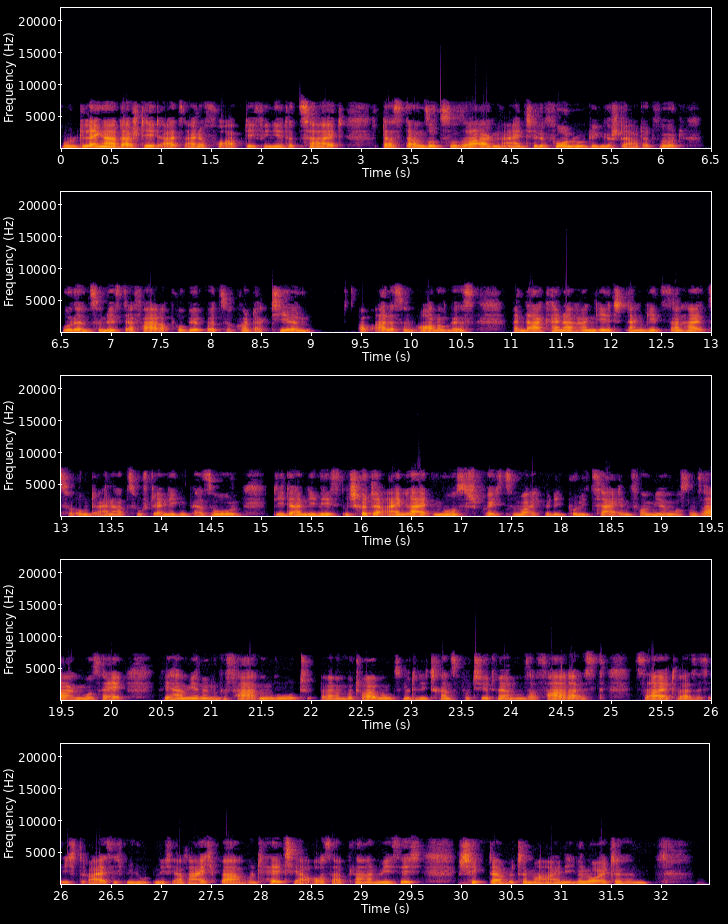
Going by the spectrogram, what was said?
und länger da steht als eine vorab definierte Zeit, dass dann sozusagen ein Telefonrouting gestartet wird, wo dann zunächst der Fahrer probiert wird zu kontaktieren ob alles in Ordnung ist. Wenn da keiner rangeht, dann geht's dann halt zu irgendeiner zuständigen Person, die dann die nächsten Schritte einleiten muss, sprich zum Beispiel die Polizei informieren muss und sagen muss, hey, wir haben hier einen Gefahrengut, äh, Betäubungsmittel, die transportiert werden. Unser Fahrer ist seit, was weiß ich, 30 Minuten nicht erreichbar und hält ja außerplanmäßig. Schickt da bitte mal einige Leute hin.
